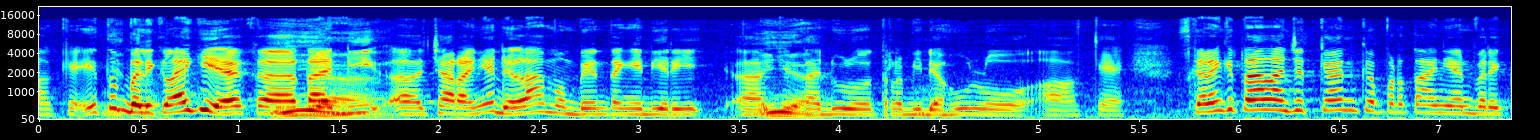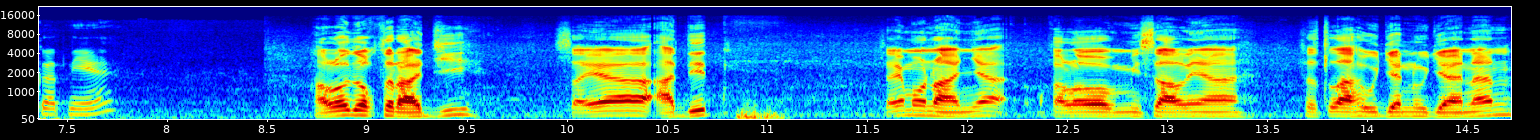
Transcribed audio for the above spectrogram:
Oke, itu Gitu. balik lagi ya ke Iya. tadi eh, caranya adalah membentengi diri eh, kita Iya. dulu terlebih dahulu. Oke. Sekarang kita lanjutkan ke pertanyaan berikutnya. Halo Dokter Aji, saya Adit. Saya mau nanya kalau misalnya setelah hujan-hujanan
